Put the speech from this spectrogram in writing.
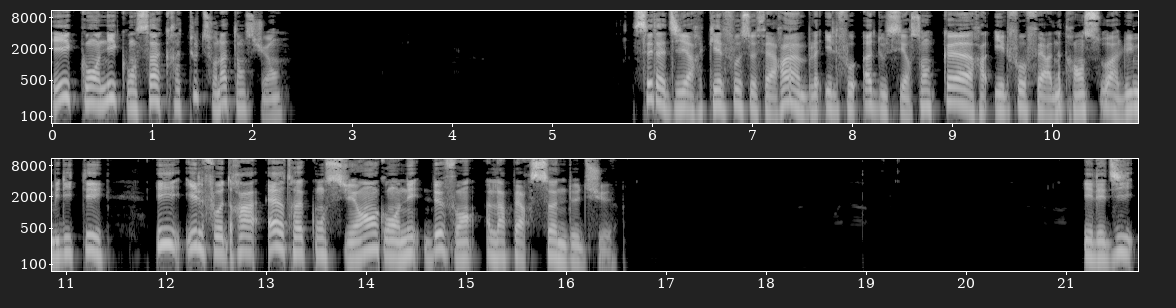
et qu'on y consacre toute son attention. C'est-à-dire qu'il faut se faire humble, il faut adoucir son cœur, il faut faire naître en soi l'humilité, et il faudra être conscient qu'on est devant la personne de Dieu. Il est dit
